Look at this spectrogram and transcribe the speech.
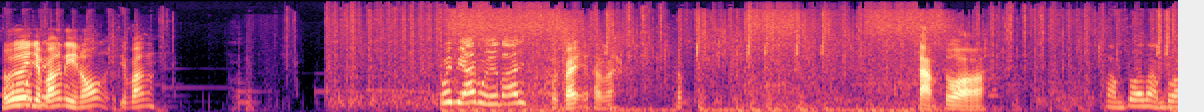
เฮ้ยอย่าบังดิน้องอย่าบังอุ้ยพี่อาร์ตผมจะตายไปไปทำไหมครับสามตัวเหรอ สามตัวสามตัว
